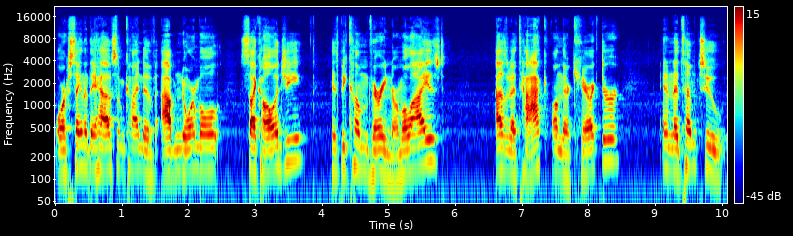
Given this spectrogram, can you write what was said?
or saying that they have some kind of abnormal psychology has become very normalized as an attack on their character in an attempt to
